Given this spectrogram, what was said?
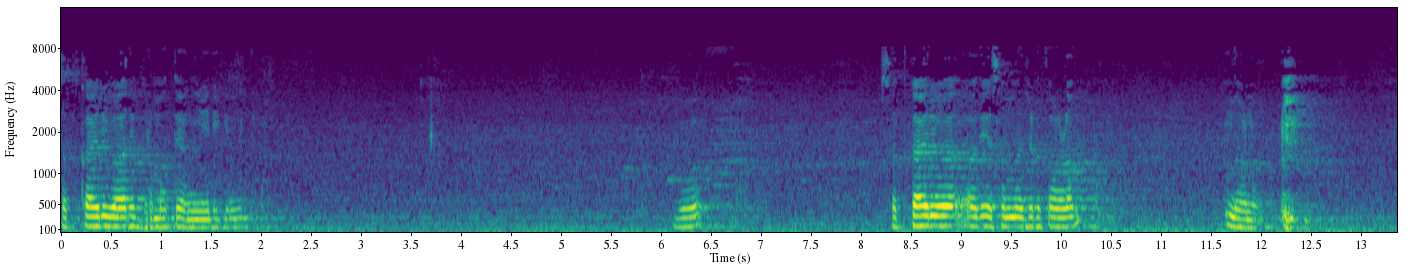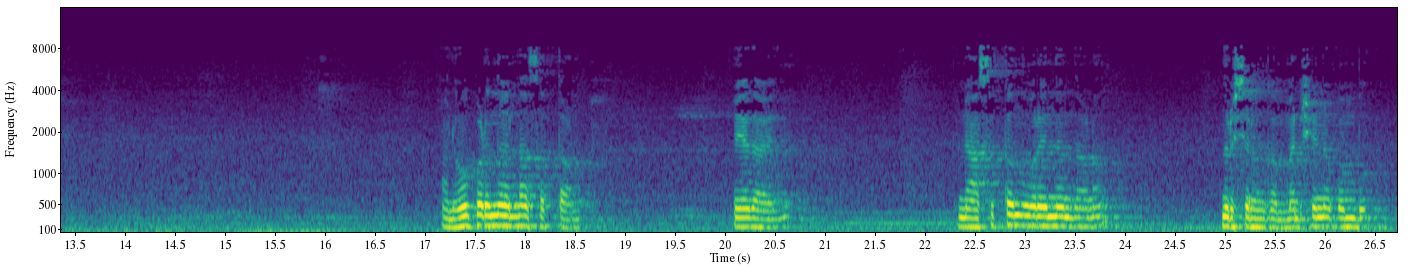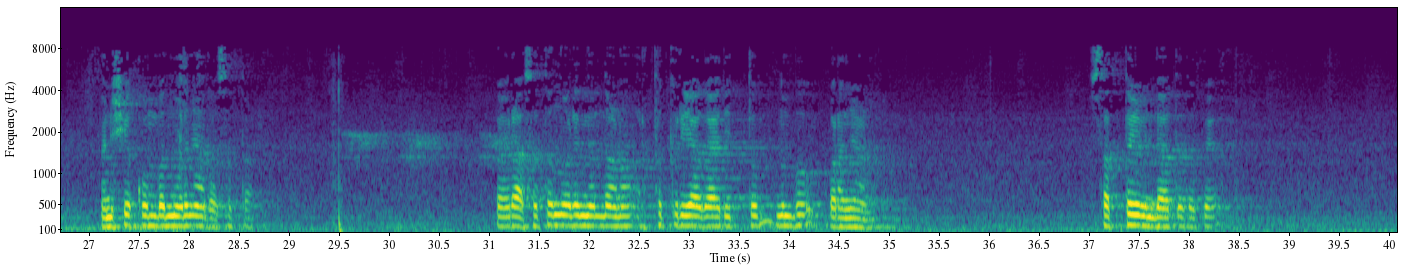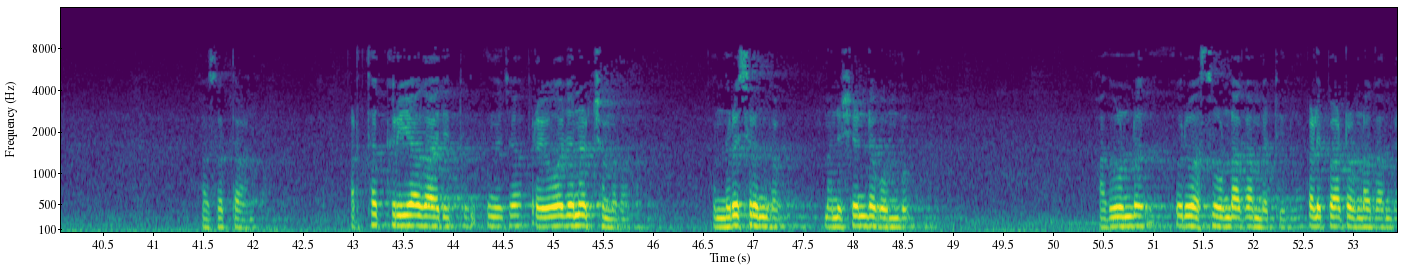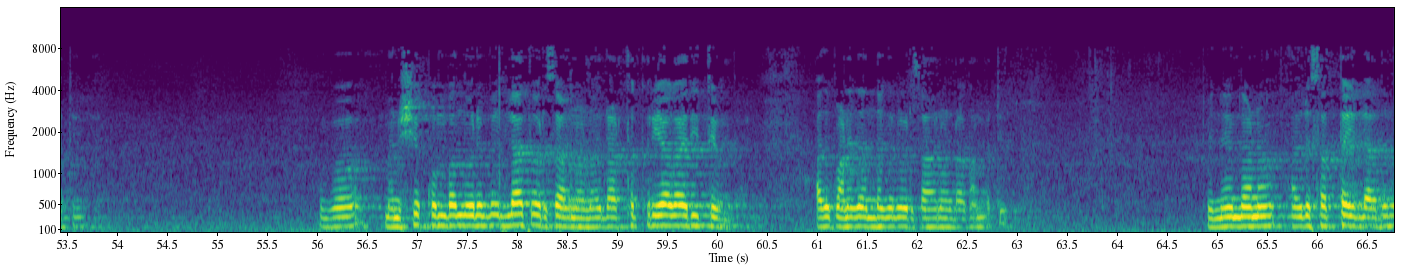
സത്കാര്യവാദി ഭ്രമത്തെ അംഗീകരിക്കുന്നില്ല അപ്പോ സത്കാര്യവാദിയെ സംബന്ധിച്ചിടത്തോളം എന്താണ്? അനുഭവപ്പെടുന്നതെല്ലാം സത്താണ്. ഏതായാലും പിന്നെ അസത്ത് എന്ന് പറയുന്നത് എന്താണ്? നൃശൃംഗം മനുഷ്യന് കൊമ്പ്. മനുഷ്യ കൊമ്പെന്ന് പറഞ്ഞാൽ അത് അസത്താണ്. അപ്പൊ ഒരു അസത്ത് എന്ന് പറയുന്നത് എന്താണ്? അർത്ഥക്രിയാകാരിത്വം മുമ്പ് പറഞ്ഞാണ്. സത്തയുമില്ലാത്തതൊക്കെ അസത്താണ്. അർത്ഥക്രിയാകാരിത്വം എന്ന് വെച്ചാൽ പ്രയോജനക്ഷമത നൃശൃംഗം മനുഷ്യന്റെ കൊമ്പ്. അതുകൊണ്ട് ഒരു വസ്തു ഉണ്ടാക്കാൻ പറ്റില്ല കളിപ്പാട്ടം ഉണ്ടാക്കാൻ പറ്റില്ല അപ്പോ മനുഷ്യക്കൊമ്പെന്ന് പറയുമ്പോൾ ഇല്ലാത്ത ഒരു സാധനമാണ് അതിൽ അർത്ഥക്രിയാകാരിത്വമുണ്ട് അത് പണിത് എന്തെങ്കിലും ഒരു സാധനം ഉണ്ടാക്കാൻ പറ്റും. പിന്നെ എന്താണ്? അതിൽ സത്തയില്ല. അത്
